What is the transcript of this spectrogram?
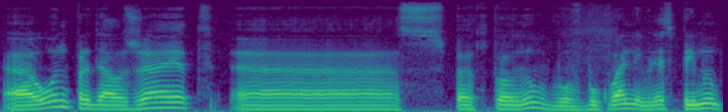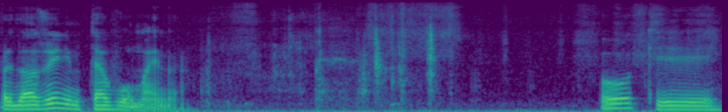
а он продолжает, э, с, по, ну, буквально является прямым продолжением того Маймера. Окей.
